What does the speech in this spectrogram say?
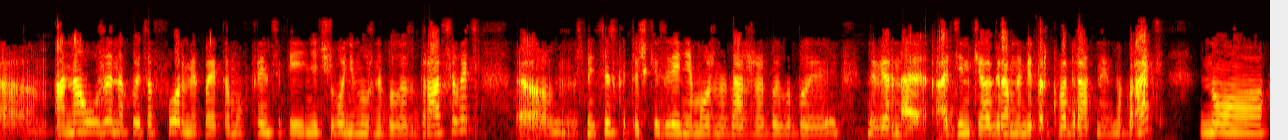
Эм, она уже находится в форме, поэтому, в принципе, ничего не нужно было сбрасывать. Эм, с медицинской точки зрения можно даже было бы, наверное, один килограмм на метр квадратный набрать, но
